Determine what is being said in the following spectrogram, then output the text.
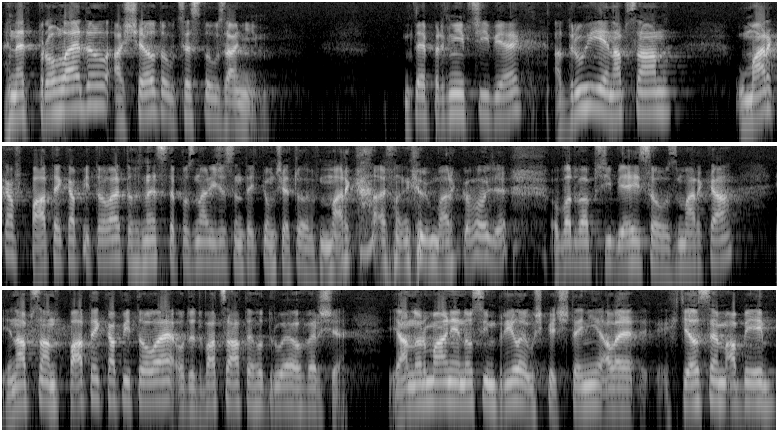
Hned prohlédl a šel tou cestou za ním. To je první příběh. A druhý je napsán U Marka v páté kapitole, to hned jste poznali, že jsem teď četl Marka, Evangelium Markovo, že oba dva příběhy jsou z Marka, je napsán v páté kapitole od 22. verše. Já normálně nosím brýle už ke čtení, ale chtěl jsem, aby,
